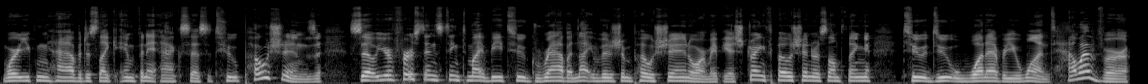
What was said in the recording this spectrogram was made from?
where you can have just like infinite access to potions. So your first instinct might be to grab a night vision potion or maybe a strength potion or something to do whatever you want. However,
